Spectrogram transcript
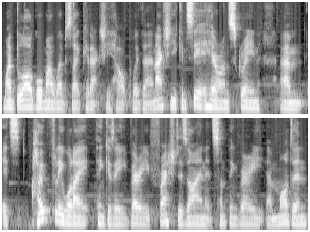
my blog or my website could actually help with that. And actually you can see it here on screen. Um, it's hopefully what I think is a very fresh design. It's something very uh, modern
